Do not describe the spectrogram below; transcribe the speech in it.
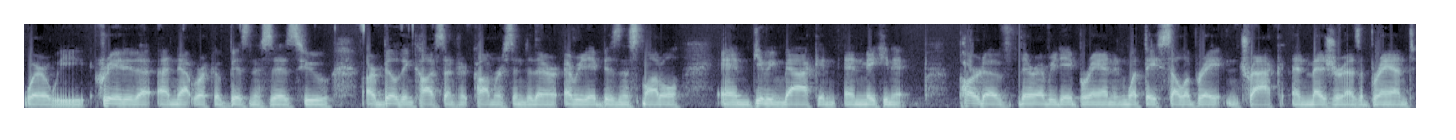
where we created a, a network of businesses who are building cause centric commerce into their everyday business model and giving back and, and making it part of their everyday brand and what they celebrate and track and measure as a brand.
